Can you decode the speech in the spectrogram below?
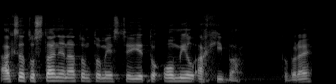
Ak sa to stane na tomto mieste, je to omyl a chyba. Dobre?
